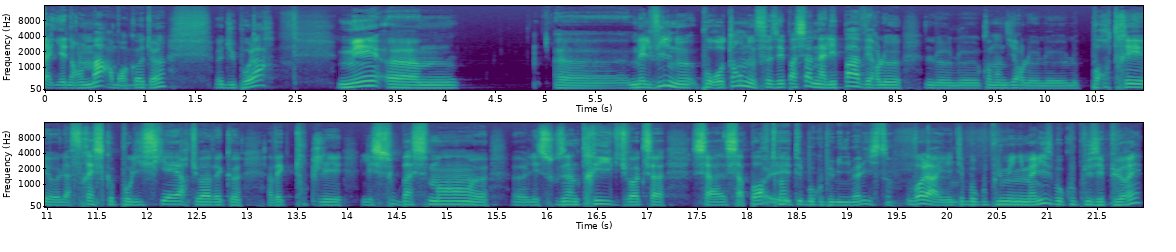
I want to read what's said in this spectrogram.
taillées dans le marbre, quoi, tu vois, du polar. Mais euh, euh, Melville, ne, pour autant, ne faisait pas ça, n'allait pas vers le, le, comment dire, le, le, portrait, euh, la fresque policière, tu vois, avec, euh, avec toutes les, les sous-bassements, les sous-intrigues, tu vois, que ça, ça, ça porte. Il était beaucoup plus minimaliste. Voilà, il était beaucoup plus minimaliste, beaucoup plus épuré.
